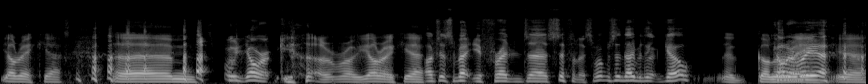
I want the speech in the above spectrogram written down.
Yorick, yeah. um, Oh, Yorick. Yorick, yeah. I've just met your friend uh, Syphilis. What was the name of that girl? Uh, gonorrhea. Gonorrhea.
